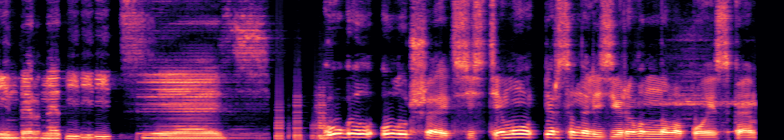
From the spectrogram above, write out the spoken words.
Интернет и связь. Google улучшает систему персонализированного поиска.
